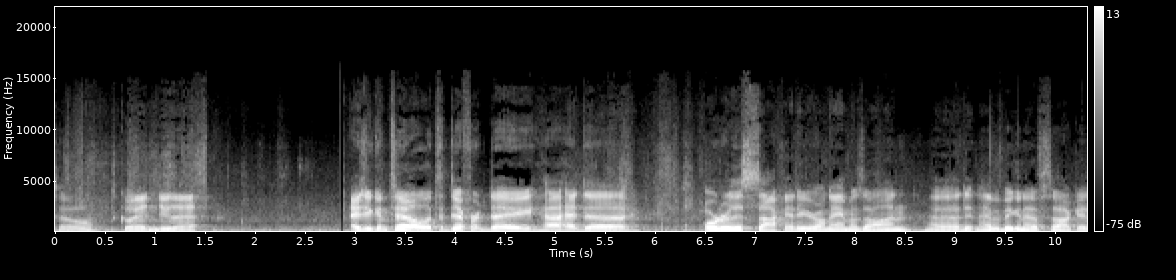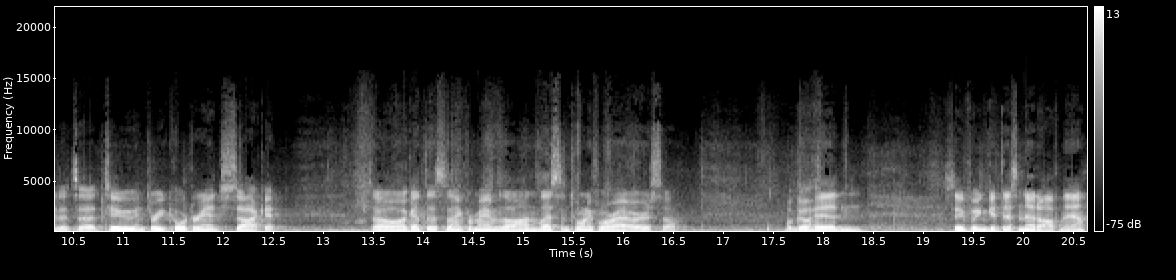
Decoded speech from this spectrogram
So let's go ahead and do that. As you can tell, it's a different day. I had to order this socket here on Amazon. Uh, didn't have a big enough socket. It's a two and three quarter inch socket. So I got this thing from Amazon less than 24 hours. So we'll go ahead and see if we can get this nut off now.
